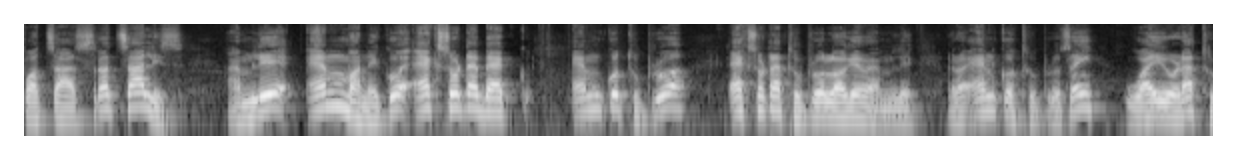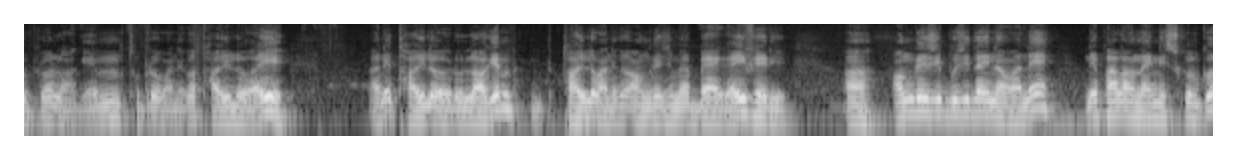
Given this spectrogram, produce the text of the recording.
पचास र चालिस। हामीले एम भनेको एक्सवटा ब्याग एमको थुप्रो एक्सवटा थुप्रो लग्यौँ हामीले र एनको थुप्रो चाहिँ वाइवटा थुप्रो लग्यौँ थुप्रो भनेको थैलो है। अनि थैलोहरू लग्यौँ थैलो भनेको अङ्ग्रेजीमा ब्याग है फेरि। अङ्ग्रेजी बुझिँदैन भने नेपाल अनलाइन स्कुलको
